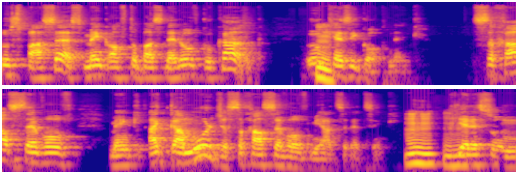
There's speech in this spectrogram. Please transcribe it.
ու սпасես, մենք ավտոբուսներով գուկանք ու քեզի գոտնենք։ Սխալ սևով մենք այդ կամուրջը սխալ սևով միացրեցինք։ 30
